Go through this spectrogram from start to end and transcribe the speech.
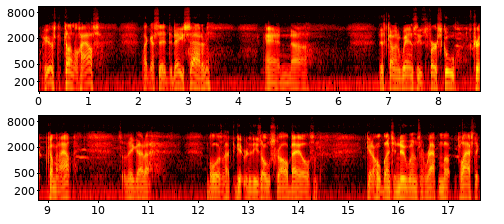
Well, here's the tunnel house. Like I said, today's Saturday, And uh, this coming Wednesday is the first school trip coming out. So they got a, boys will have to get rid of these old straw bales and get a whole bunch of new ones and wrap them up in plastic.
